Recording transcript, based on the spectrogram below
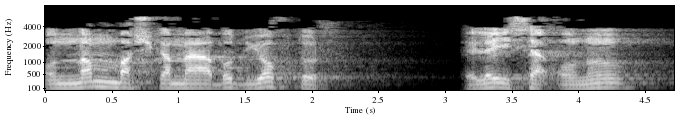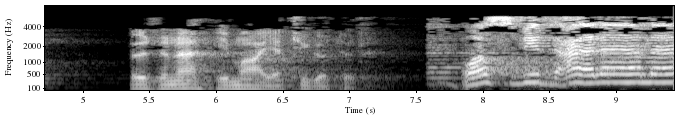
Ondan başqa məbud yoxdur. Elə isə onu özünə himayəçi götür. وَاصْبِرْ عَلَى مَا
